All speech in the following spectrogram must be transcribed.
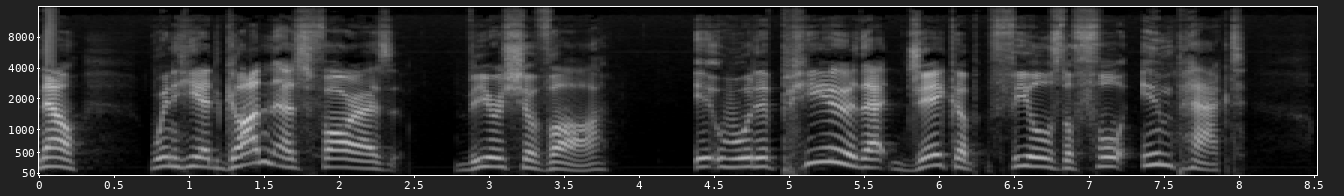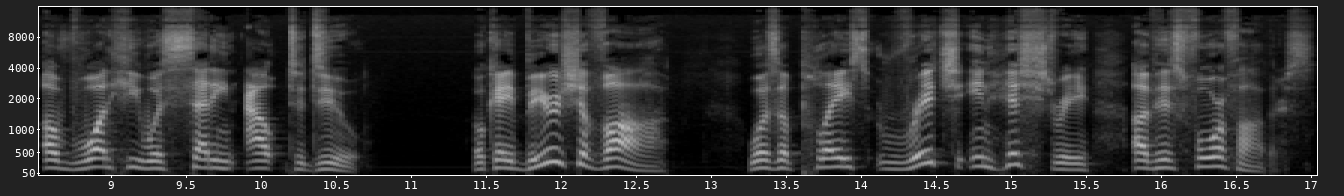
Now, when he had gotten as far as Beersheba, it would appear that Jacob feels the full impact of what he was setting out to do. Okay, Beersheba was a place rich in history of his forefathers.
